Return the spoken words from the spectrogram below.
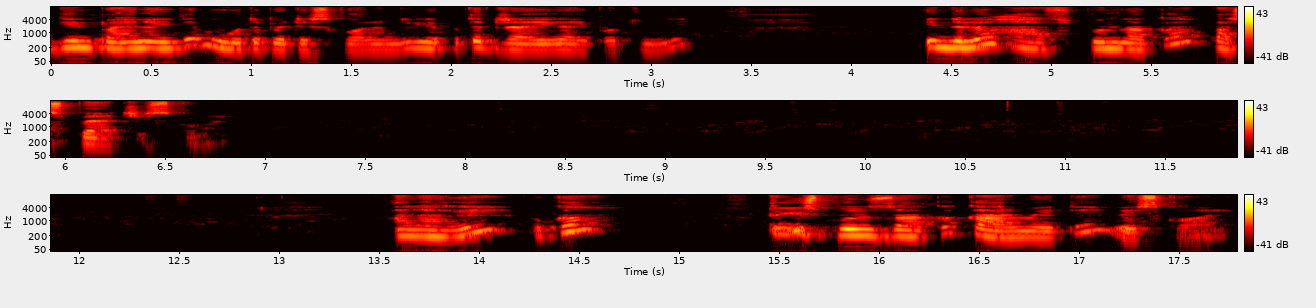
దీనిపైన అయితే మూత పెట్టేసుకోవాలండి. లేకపోతే డ్రైగా అయిపోతుంది. ఇందులో హాఫ్ స్పూన్ దాకా పసుపు యాడ్ చేసుకోవాలి. అలాగే ఒక త్రీ స్పూన్స్ దాకా కారం అయితే వేసుకోవాలి.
